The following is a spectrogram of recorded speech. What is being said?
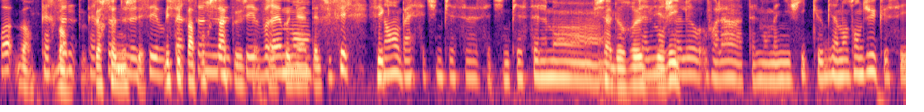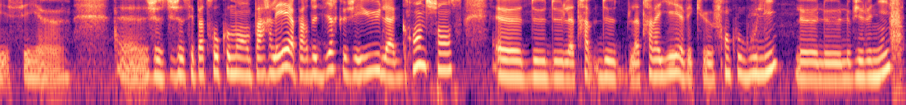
bon, personne, personne, ne sait. Mais c'est pas pour ça que ça, vraiment... connaît un tel succès. Non, bah c'est une pièce, c'est une pièce tellement chaleureuse, tellement chaleure, voilà, tellement magnifique que bien entendu que c'est, c'est. Euh, euh, je ne sais pas trop comment en parler, à part de dire que j'ai eu la grande chance euh, de, la travailler avec Franco Gouli, le, le, violoniste,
